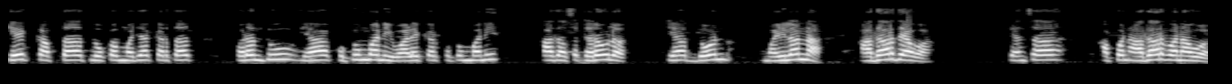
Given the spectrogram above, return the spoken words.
केक कापतात लोक मजा करतात. परंतु या कुटुंबानी वाळेकर कुटुंबानी आज असं ठरवलं की या दोन महिलांना आधार द्यावा. त्यांचा आपण आधार बनावं.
